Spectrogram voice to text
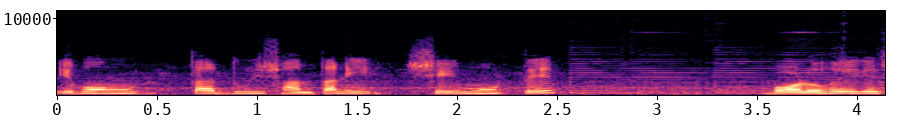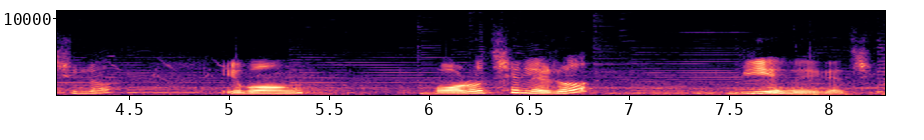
এবং তার দুই সন্তানই সেই মুহূর্তে বড় হয়ে গেছিল এবং বড় ছেলেরও বিয়ে হয়ে গেছিল।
